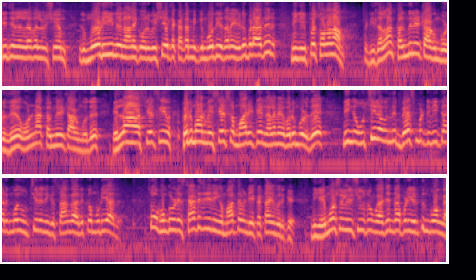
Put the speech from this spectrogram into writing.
ரீஜனல் லெவல் விஷயம் இது மோடின்னு நாளைக்கு ஒரு விஷயத்தை கட்டமைக்கும் போது இதெல்லாம் எடுபடாது நீங்கள் இப்போ சொல்லலாம். பட் இதெல்லாம் கல்மினேட் ஆகும் பொழுது ஒன்றா கல்மினேட் ஆகும்போது எல்லா ஸ்டேட்ஸ்லையும் பெரும்பான்மை ஸ்டேட்ஸில் மாறிட்டே நிலைமை வரும்பொழுது நீங்கள் உச்சியில் வந்து பேஸ்மெண்ட் வீக்காக இருக்கும்போது உச்சியில் நீங்கள் ஸ்ட்ராங்காக இருக்க முடியாது. ஸோ உங்களுடைய ஸ்ட்ராட்டஜியை நீங்கள் மாற்ற வேண்டிய கட்டாயம் இருக்குது நீங்கள் எமோஷனல் இஷ்யூஸ் உங்கள் அஜெண்டா படி எடுத்துன்னு போங்க.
